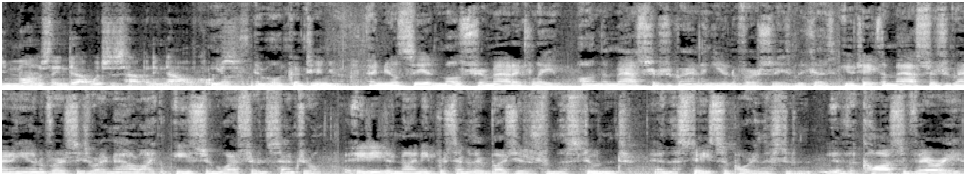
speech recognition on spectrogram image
enormously in debt, which is happening now, of course. Yep, and will continue. And you'll see it most dramatically on the master's granting universities because you take the master's granting universities right now, like Eastern, Western, Central, 80 to 90% of their budget is from the student and the state supporting the student. If the costs vary,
